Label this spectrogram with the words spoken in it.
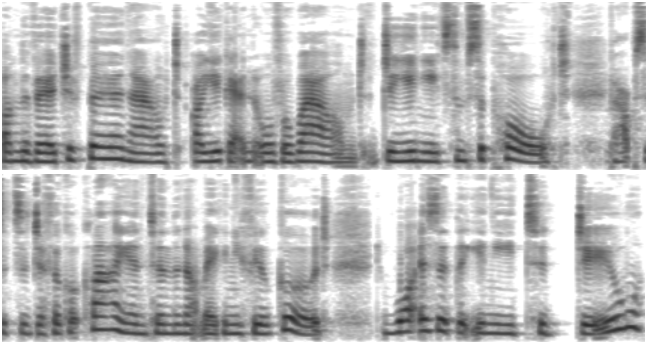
on the verge of burnout? Are you getting overwhelmed? Do you need some support? Perhaps it's a difficult client and they're not making you feel good. What is it that you need to do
